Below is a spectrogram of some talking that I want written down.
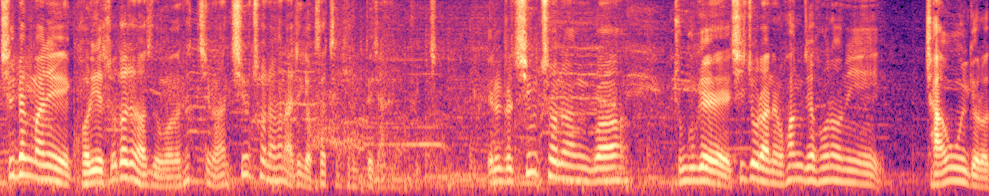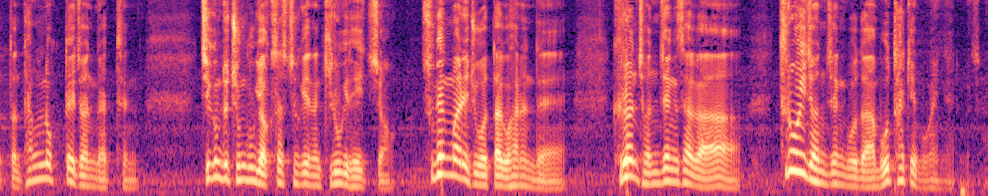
700만이 거리에 쏟아져 나서 응원을 했지만 치우천왕은 아직 역사책에 기록되지 않고 있죠. 예를 들어 치우천왕과 중국의 시조라는 황제 헌원이 자웅을 겨뤘던 탕록대전 같은 지금도 중국 역사책에는 기록이 돼 있죠. 수백만이 죽었다고 하는데 그런 전쟁사가 트로이 전쟁보다 못할 게 뭐가 있냐는 거죠.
